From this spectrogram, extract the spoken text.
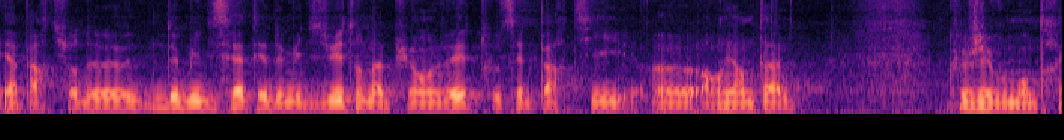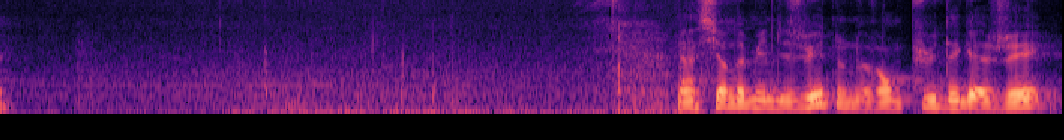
et à partir de 2017 et 2018, on a pu enlever toute cette partie euh, orientale que je vais vous montrer. ainsi, en 2018, nous avons pu dégager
